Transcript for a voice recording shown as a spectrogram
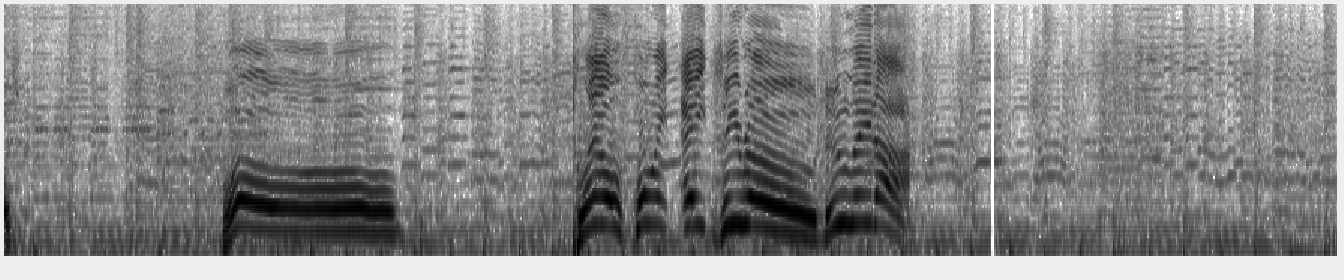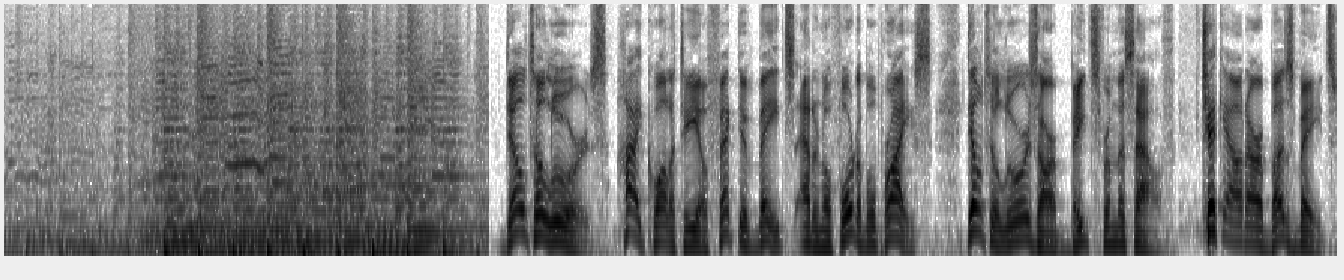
What's Whoa! 12.80, new leader. Delta Lures, high quality, effective baits at an affordable price. Delta Lures are baits from the South. Check out our buzz baits,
